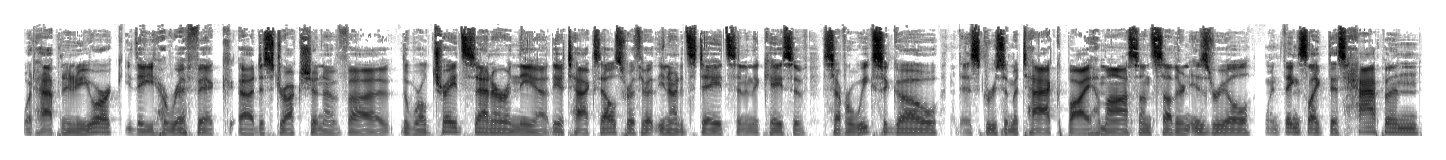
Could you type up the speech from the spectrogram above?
what happened in New York, the horrific uh, destruction of uh, the World Trade Center, and the uh, the attacks elsewhere throughout the United States, and in the case of several weeks ago, this gruesome attack by Hamas on southern Israel. When things like this happen,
